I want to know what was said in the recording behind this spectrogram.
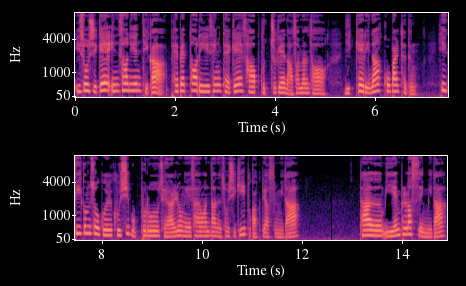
이 소식에 인선 ENT가 폐배터리 생태계 사업 구축에 나서면서 니켈이나 코발트 등 희귀금속을 95% 재활용에 사용한다는 소식이 부각되었습니다. 다음 EM 플러스입니다.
